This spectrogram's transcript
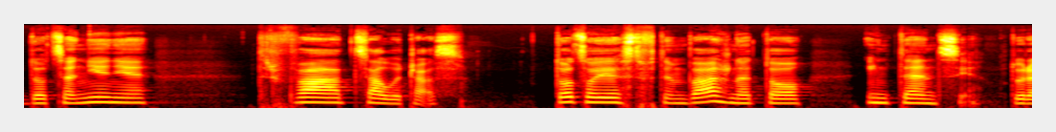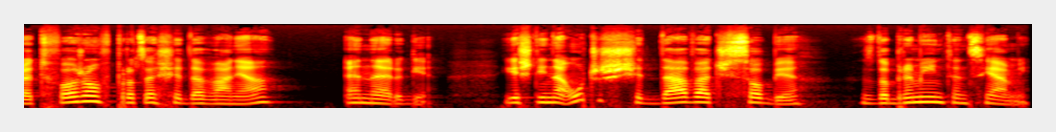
docenienie, trwa cały czas. To, co jest w tym ważne, to intencje, które tworzą w procesie dawania energię. Jeśli nauczysz się dawać sobie z dobrymi intencjami,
